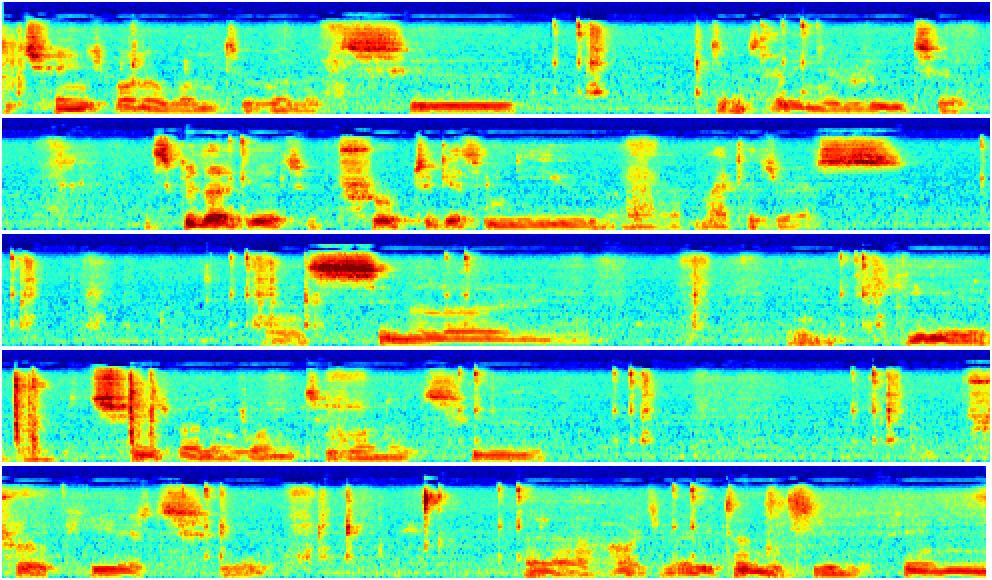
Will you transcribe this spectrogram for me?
we change 101 to 102 don't have any router. It's a good idea to probe to get a new uh, MAC address. And similarly, in here, change 101 to 102. Probe here to uh, hardware, we don't need to do anything.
